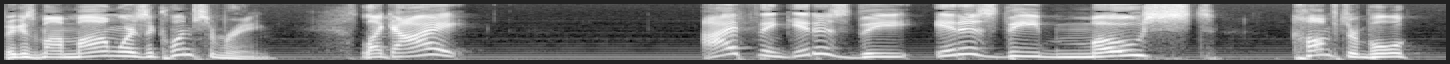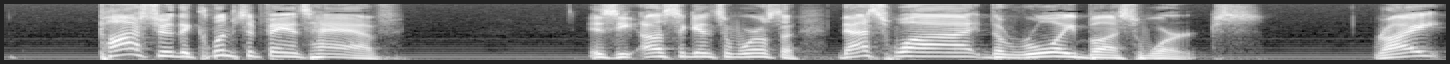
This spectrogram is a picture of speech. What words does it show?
because my mom wears a Clemson ring. Like I I think it is the it is the most comfortable posture that Clemson fans have. Is the us against the world stuff. That's why the Roy bus works. Right?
